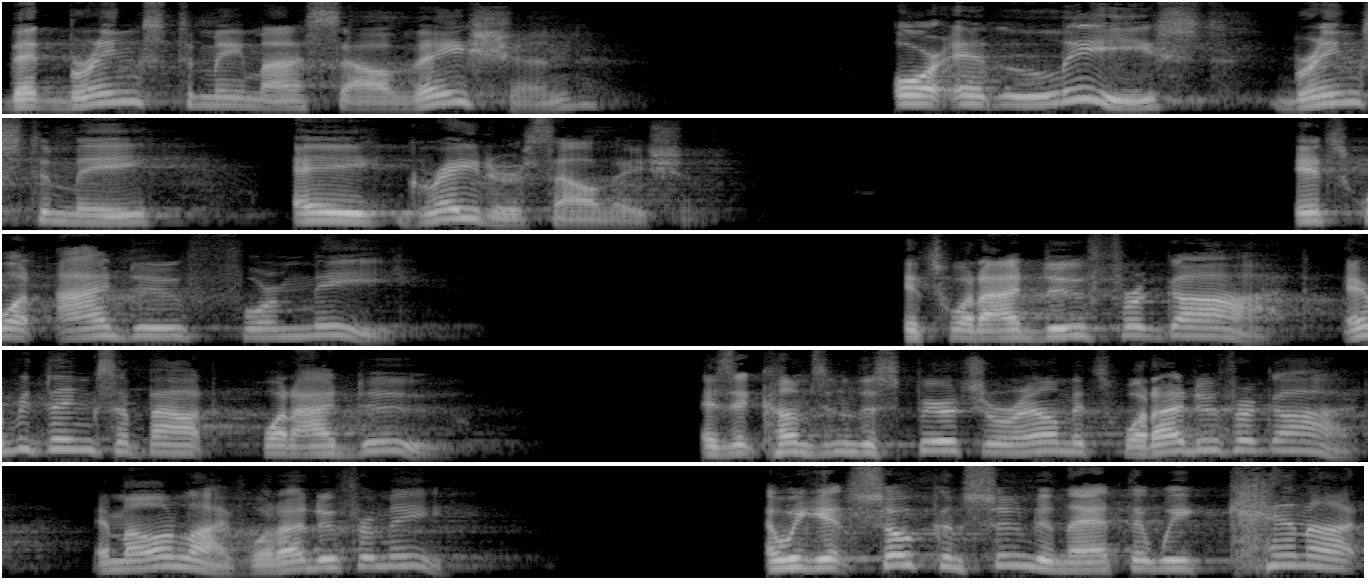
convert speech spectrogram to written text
that brings to me my salvation, or at least brings to me a greater salvation. It's what I do for me. It's what I do for God. Everything's about what I do. As it comes into the spiritual realm, it's what I do for God in my own life, what I do for me. And we get so consumed in that that we cannot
